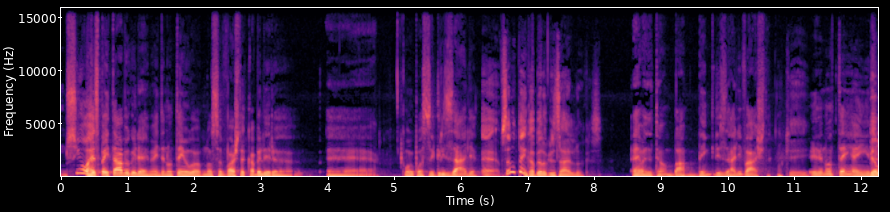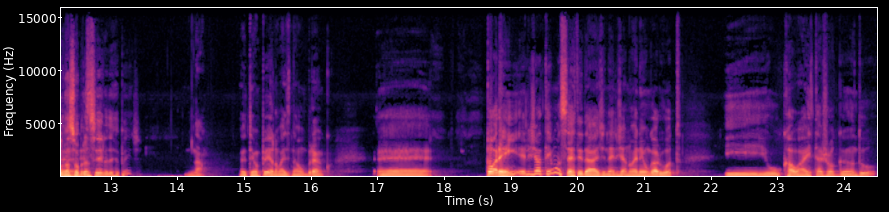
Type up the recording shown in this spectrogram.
um senhor respeitável, Guilherme. Ainda não tem a nossa vasta cabeleira, é, como eu posso dizer, grisalha. É, você não tem cabelo grisalho, Lucas. É, mas ele tem uma barba bem grisalha e vasta. Ok. Ele não tem ainda. Pelo na sobrancelha, esse... de repente? Não. Eu tenho pelo, mas não branco. É... Porém, ele já tem uma certa idade, né? Ele já não é nenhum garoto. E o Kawhi está jogando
